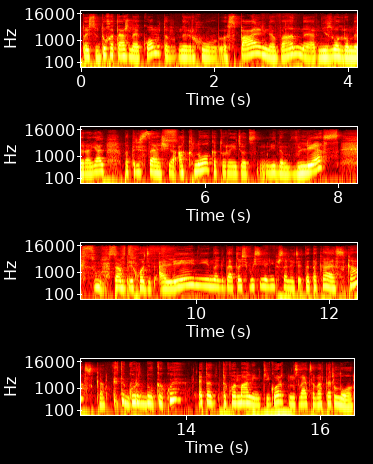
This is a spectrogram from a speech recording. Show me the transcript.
То есть двухэтажная комната, наверху спальня, ванная, а внизу огромный рояль, потрясающее окно, которое идет с видом в лес, лес, там приходят олени иногда. То есть вы себе не представляете, это такая сказка. Это город был какой? Это такой маленький город, называется Ватерло,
